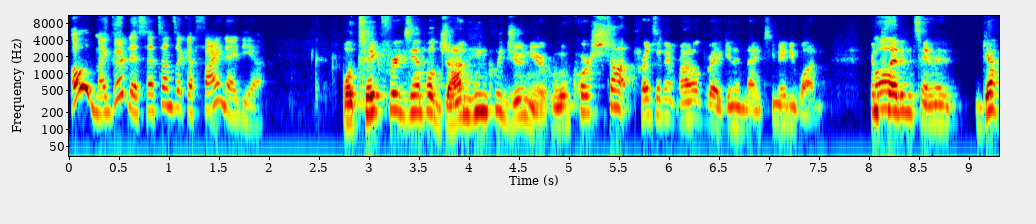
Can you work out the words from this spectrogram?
Oh my goodness, that sounds like a fine idea. Well, take, for example, John Hinckley Jr., who, of course, shot President Ronald Reagan in 1981 and Oh. pled insanity. Yeah,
